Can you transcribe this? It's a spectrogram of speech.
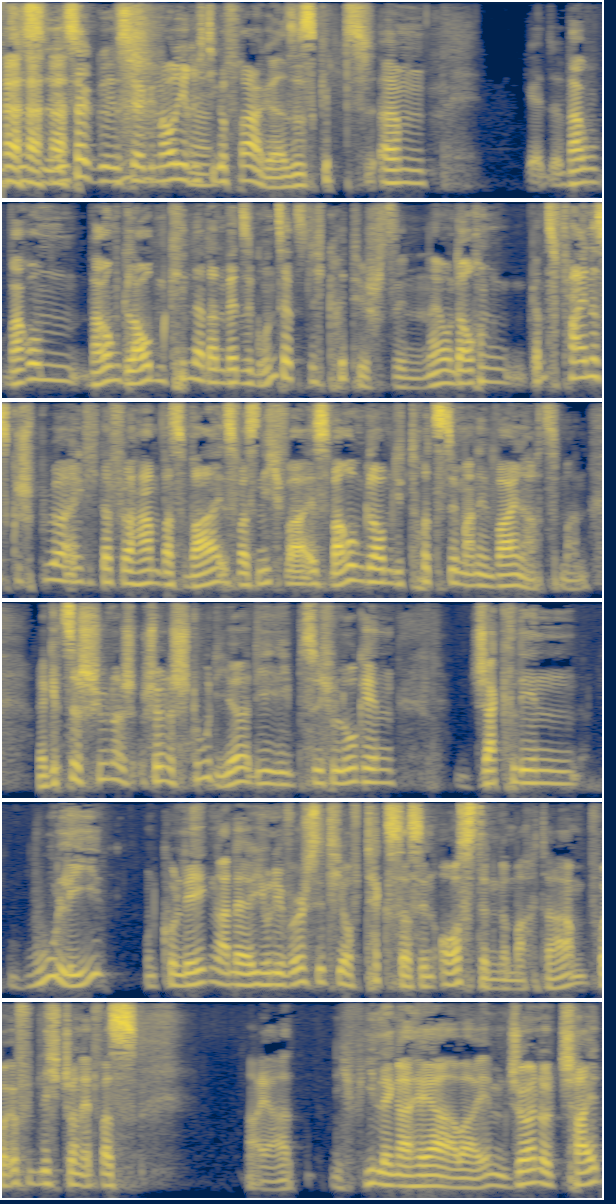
das ist, ist, ja, ist ja genau die richtige Frage. Also es gibt, ähm, warum, warum, glauben Kinder dann, wenn sie grundsätzlich kritisch sind ne, und auch ein ganz feines Gespür eigentlich dafür haben, was wahr ist, was nicht wahr ist, warum glauben die trotzdem an den Weihnachtsmann? Da gibt es eine schöne, schöne Studie, die die Psychologin Jacqueline Woolley und Kollegen an der University of Texas in Austin gemacht haben, veröffentlicht schon etwas, naja, nicht viel länger her, aber im Journal Child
